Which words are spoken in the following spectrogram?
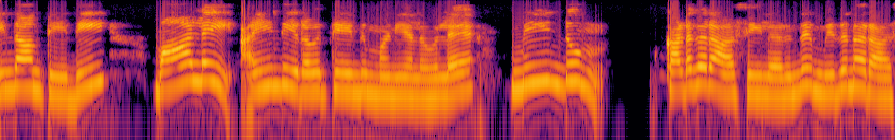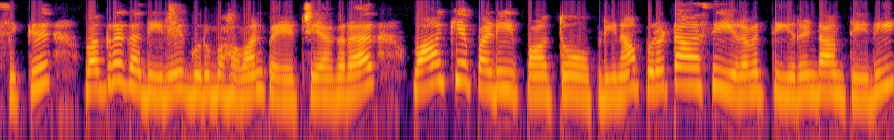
ஐந்தாம் தேதி மாலை ஐந்து இருபத்தி ஐந்து மணி அளவுல மீண்டும் கடக ராசியிலிருந்து மிதுன ராசிக்கு வக்ரகதியிலே குரு பகவான் பயிற்சியாகிறார். வாக்கியப்படி பார்த்தோம் அப்படின்னா புரட்டாசி இருபத்தி இரண்டாம் தேதி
